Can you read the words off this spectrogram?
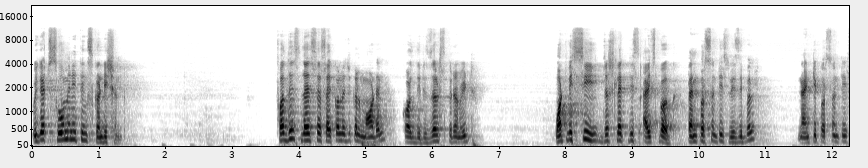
We get so many things conditioned. For this there is a psychological model called the results pyramid. What we see just like this iceberg 10 percent is visible, 90 percent is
